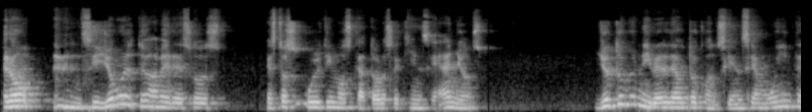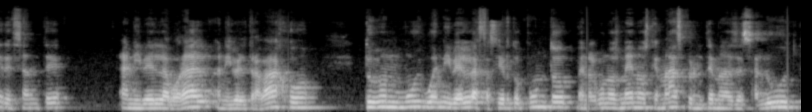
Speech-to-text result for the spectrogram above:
Pero si yo volteo a ver esos, estos últimos 14, 15 años, yo tuve un nivel de autoconciencia muy interesante a nivel laboral, a nivel trabajo, Tuve un muy buen nivel hasta cierto punto, en algunos menos que más, pero en temas de salud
